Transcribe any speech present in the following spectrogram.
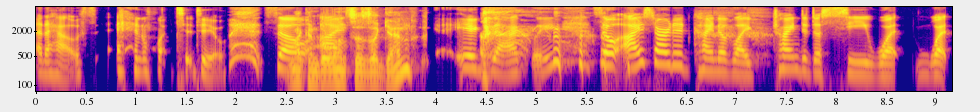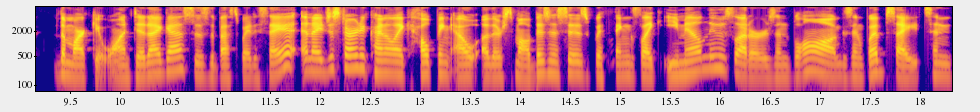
at a house and what to do. So, My I condolences again. exactly so i started kind of like trying to just see what what the market wanted i guess is the best way to say it and i just started kind of like helping out other small businesses with things like email newsletters and blogs and websites and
